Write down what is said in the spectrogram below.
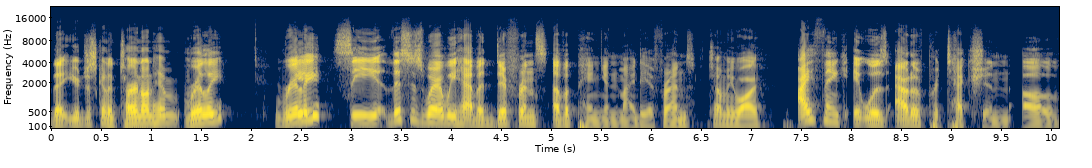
that you're just gonna turn on him? Really? Really? See, this is where we have a difference of opinion, my dear friend. Tell me why. I think it was out of protection of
